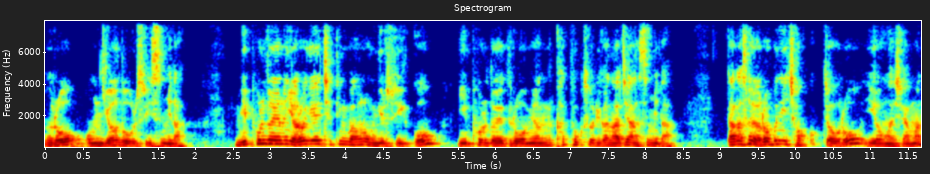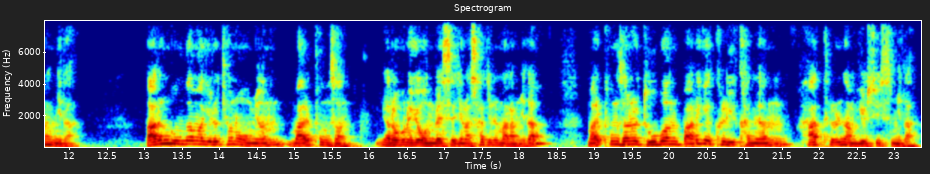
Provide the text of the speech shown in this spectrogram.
으로 옮겨 놓을 수 있습니다. 이 폴더에는 여러 개의 채팅방을 옮길 수 있고 이 폴더에 들어오면 카톡 소리가 나지 않습니다. 따라서 여러분이 적극적으로 이용하셔야만 합니다. 빠른 공감하기를 켜놓으면 말풍선, 여러분에게 온 메시지나 사진을 말합니다. 말풍선을 두 번 빠르게 클릭하면 하트를 남길 수 있습니다.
